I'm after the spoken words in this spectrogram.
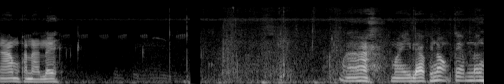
งามขนาดเลย มามาอีกแล้วพี่น้องแต้มหนึง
